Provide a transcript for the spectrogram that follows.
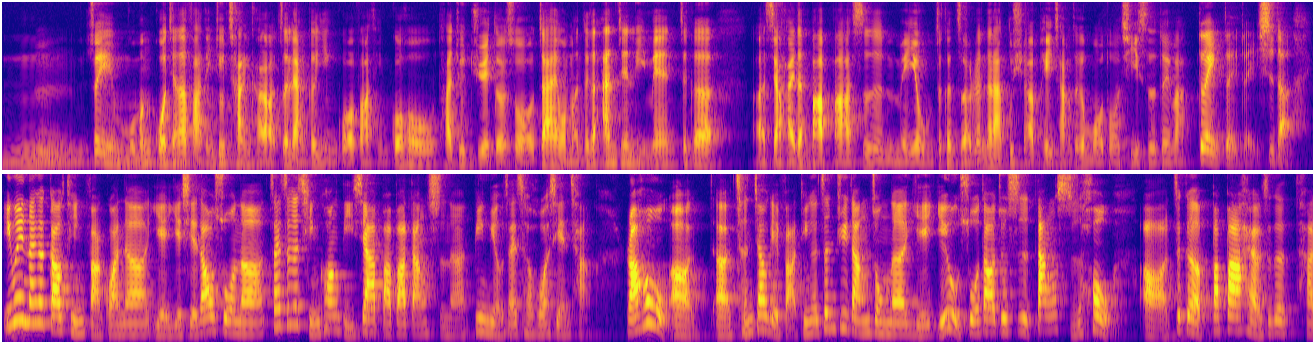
嗯，所以我们国家的法庭就参考了这两个英国法庭过后，他就觉得说，在我们这个案件里面，这个。呃，小孩的爸爸是没有这个责任的啦，不需要赔偿这个摩托骑士，对吗？对对对，是的，因为那个高庭法官呢，也也写到说呢，在这个情况底下，爸爸当时呢，并没有在车祸现场，然后呃呃，呈交给法庭的证据当中呢，也也有说到，就是当时候啊，这个爸爸还有这个他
